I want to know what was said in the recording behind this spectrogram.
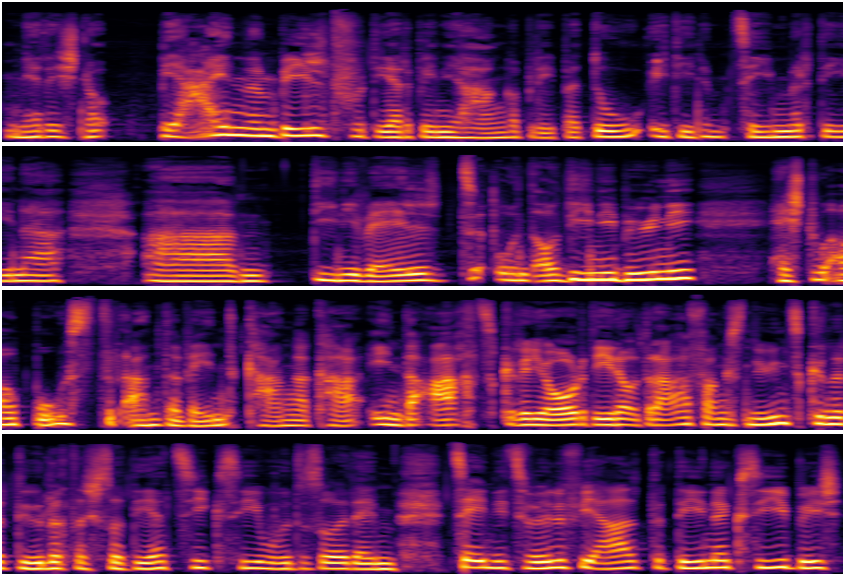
Mir ist noch bei einem Bild von dir bin ich hängen geblieben. Du in deinem Zimmer, deine, äh, deine Welt und auch deine Bühne. Hast du auch Poster an der Wand gehangen in den 80er Jahren oder Anfangs 90er natürlich. Das war so die Zeit, wo du so in dem 10, 12 Jahre Alter drin warst.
